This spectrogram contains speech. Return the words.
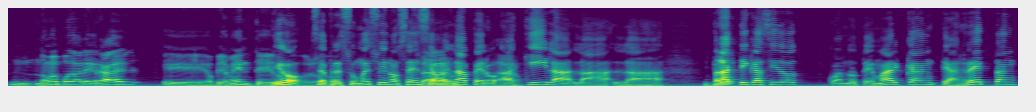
No me puedo alegrar, eh, obviamente. Digo, lo- se lo- presume su inocencia, Claro, ¿verdad? Pero claro. aquí la, la, la Yo- práctica ha sido cuando te marcan, te arrestan,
